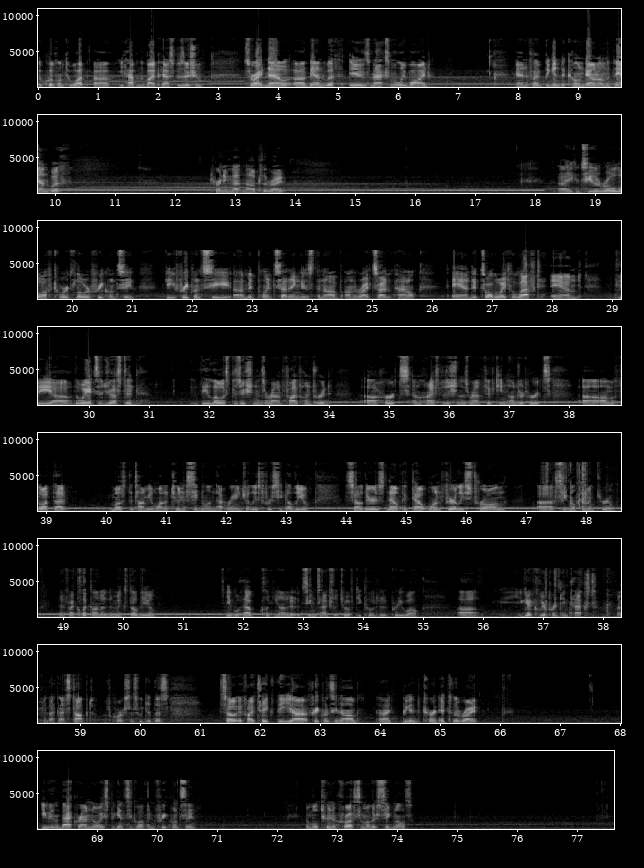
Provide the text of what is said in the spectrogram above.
equivalent to what uh, you have in the bypass position. So right now uh, bandwidth is maximally wide, and if I begin to cone down on the bandwidth, turning that knob to the right, uh, you can see the roll off towards lower frequency. The frequency uh, midpoint setting is the knob on the right side of the panel, and it's all the way to the left. And the uh, the way it's adjusted, the lowest position is around 500 uh, hertz, and the highest position is around 1500 hertz. Uh, on the thought that most of the time you'll want to tune a signal in that range, at least for CW. So there's now picked out one fairly strong uh, signal coming through. And if I click on it in MixW, even without clicking on it, it seems actually to have decoded it pretty well. Uh, you get clear printing text. Okay, that guy stopped, of course, as we did this. So if I take the uh, frequency knob and I begin to turn it to the right, even the background noise begins to go up in frequency. And we'll tune across some other signals.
